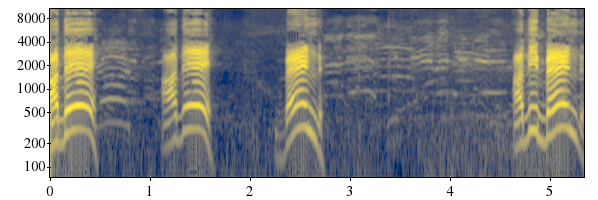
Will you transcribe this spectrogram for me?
आधे आधे बैंड आदि band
